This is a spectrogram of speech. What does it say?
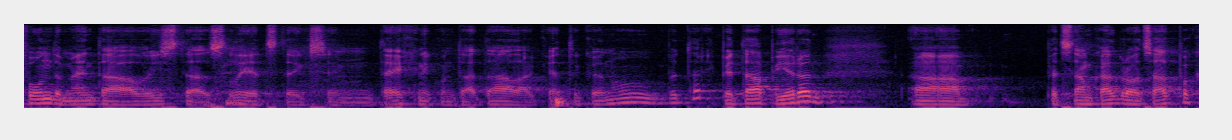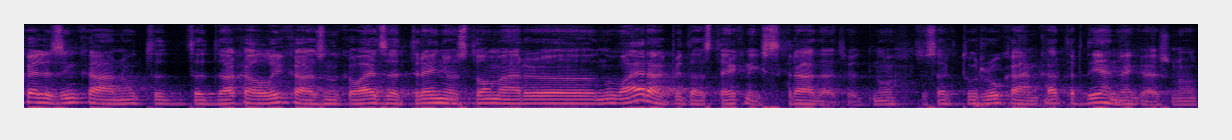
fundamentāli izstās lietas, teiksim, tehnika un tā tālāk. Ja, tā kā, nu, bet arī pie tā pieradu. Uh, Pēc tam, kad atbraucu atpakaļ, kā, nu, tad, tad atkal likās, nu, ka vajadzētu treniņos tomēr nu, vairāk pie tās tehnikas strādāt. Jo, nu, saki, tur rūkājam katru dienu vienkārši. Nu,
